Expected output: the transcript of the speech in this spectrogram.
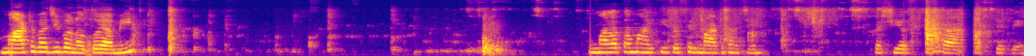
माठ भाजी बनवतोय आम्ही. तुम्हाला तर माहितीच असेल माठ भाजी कशी असते काय असते ते.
